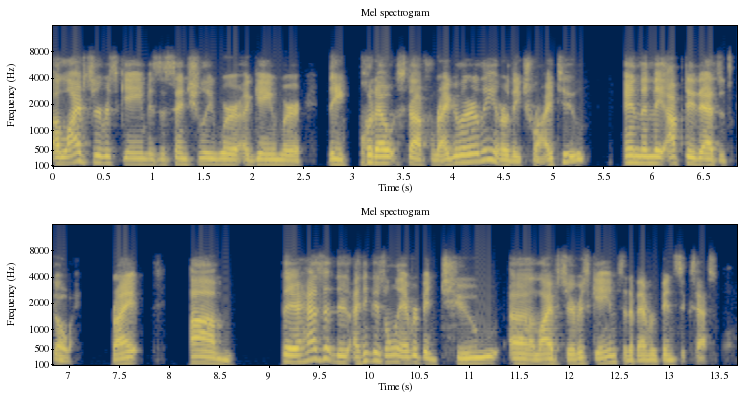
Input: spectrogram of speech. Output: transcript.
a live service game is essentially where a game where they put out stuff regularly, or they try to, and then they update it as it's going, right? Um, there hasn't. There, I think there's only ever been two uh, live service games that have ever been successful,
